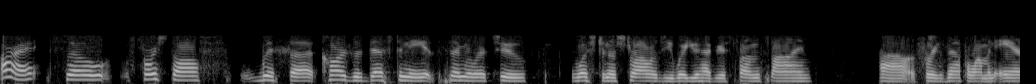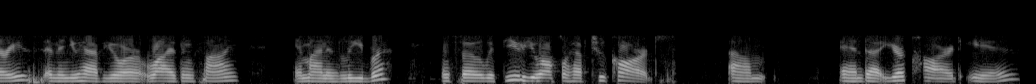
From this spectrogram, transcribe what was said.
All right. So first off, with uh, cards of destiny, it's similar to Western astrology, where you have your sun sign. Uh, for example, I'm an Aries, and then you have your rising sign, and mine is Libra. And so with you, you also have two cards. Um, and uh, your card is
